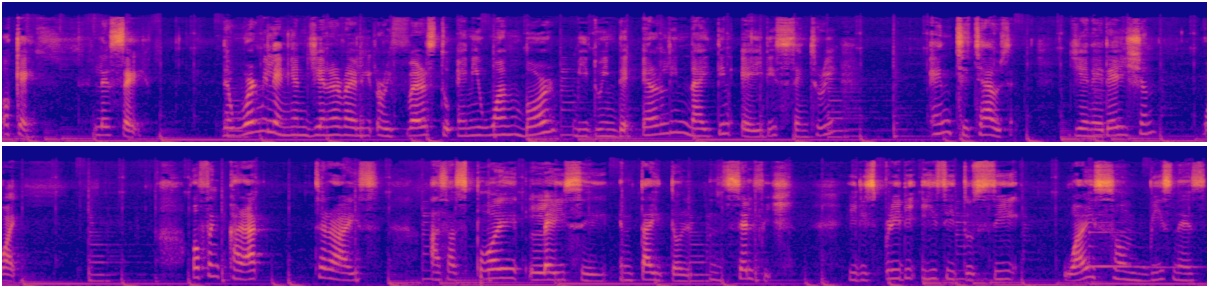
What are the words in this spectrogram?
Okay, let's say the word millennial generally refers to anyone born between the early 1980s century and 2000, Generation Y. Often characterized as a spoiled, lazy, entitled, and selfish. It is pretty easy to see why some business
